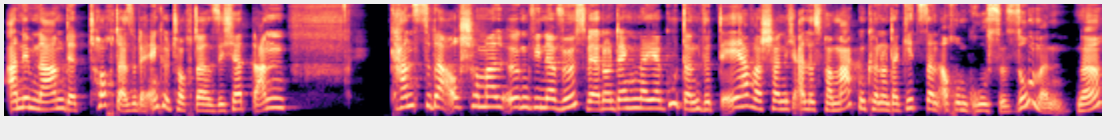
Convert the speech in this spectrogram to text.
an dem Namen der Tochter, also der Enkeltochter sichert, dann kannst du da auch schon mal irgendwie nervös werden und denken, na ja gut, dann wird er wahrscheinlich alles vermarkten können und da geht's dann auch um große Summen, ne?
